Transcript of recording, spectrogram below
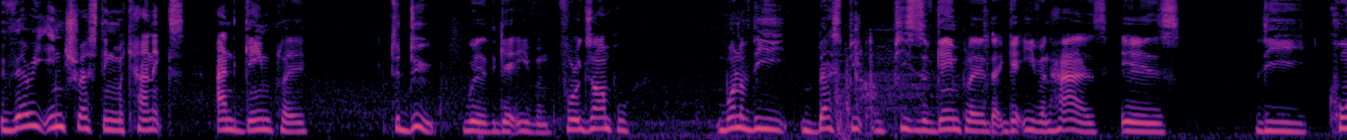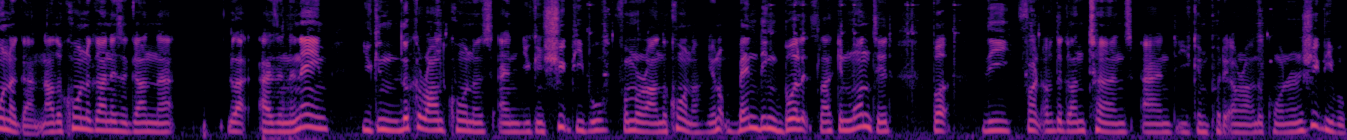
very interesting mechanics and gameplay to do with Get Even. For example, one of the best pieces of gameplay that Get Even has is the corner gun. Now, the corner gun is a gun that, like as in the name, you can look around corners and you can shoot people from around the corner. You're not bending bullets like in Wanted, but the front of the gun turns and you can put it around the corner and shoot people.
